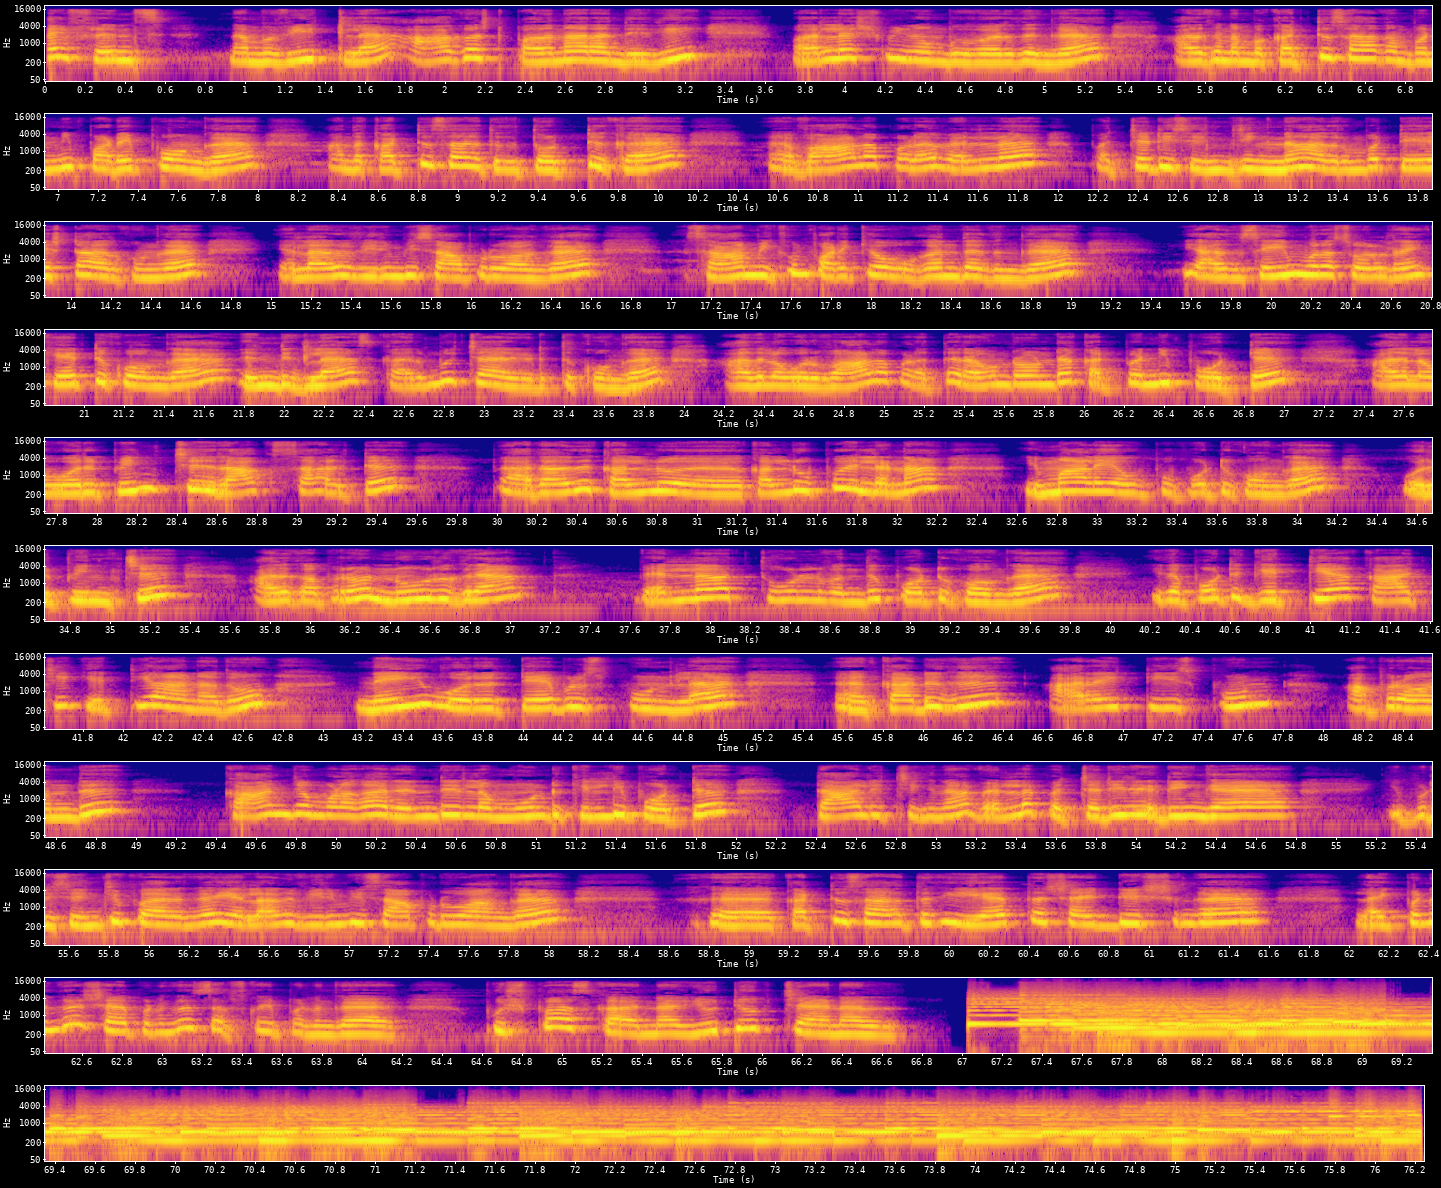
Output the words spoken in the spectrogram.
Hi friends நம்ம வீட்டில் August பதினாறாம் தேதி வரலட்சுமி நோன்பு வருதுங்க. அதுக்கு நம்ம கட்டு சாதம் பண்ணி படைப்போங்க. அந்த கட்டு சாதத்துக்கு தொட்டுக்க வாழைப்பழம் வெள்ளை பச்சடி செஞ்சிங்கன்னா அது ரொம்ப டேஸ்ட்டாக இருக்குங்க. எல்லோரும் விரும்பி சாப்பிடுவாங்க. சாமிக்கும் படைக்க உகந்ததுங்க. அதுக்கு செய்முறை சொல்கிறேன் கேட்டுக்கோங்க. ரெண்டு கிளாஸ் கரும்புச்சாறு எடுத்துக்கோங்க. அதில் ஒரு வாழைப்பழத்தை ரவுண்ட் ரவுண்டாக கட் பண்ணி போட்டு அதில் ஒரு பிஞ்சு ராக் சால்ட்டு அதாவது கல் கல்லுப்பு இல்லைன்னா இமாலய உப்பு போட்டுக்கோங்க. ஒரு பிஞ்சு அதுக்கப்புறம் நூறு கிராம் வெள்ளைத்தூள் வந்து போட்டுக்கோங்க. இதை போட்டு கெட்டியாக காய்ச்சி கெட்டியானதும் நெய் ஒரு டேபிள் ஸ்பூனில் கடுகு அரை டீஸ்பூன் அப்புறம் வந்து காஞ்ச மிளகா ரெண்டு இல்லை மூன்று கிள்ளி போட்டு தாளிச்சிங்கன்னா வெள்ளை பச்சடி ரெடிங்க இப்படி செஞ்சு பாருங்கள் எல்லோரும் விரும்பி சாப்பிடுவாங்க. கட்டு சாதத்துக்கு ஏற்ற சைட் டிஷ்ஷுங்க லைக் பண்ணுங்கள் ஷேர் பண்ணுங்கள் சப்ஸ்கிரைப் பண்ணுங்கள் புஷ்பாஸ் கார்னர் யூடியூப் சேனல்.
